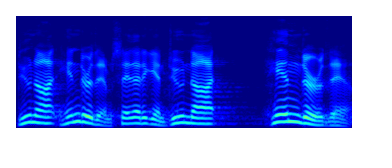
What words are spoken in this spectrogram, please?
Do not hinder them. Say that again. Do not hinder them.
